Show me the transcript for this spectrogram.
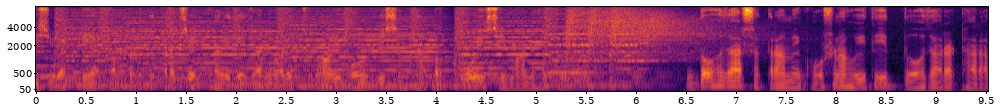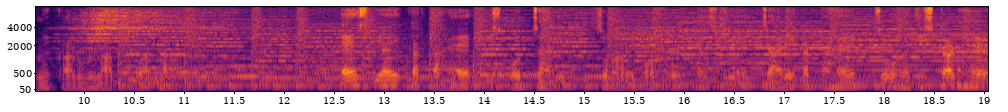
इस व्यक्ति या कंपनी की तरफ़ से खरीदे जाने वाले चुनावी बॉन्ड की संख्या पर कोई सीमा नहीं थी। 2017 में घोषणा हुई थी 2018 में कानून लागू हुआ था। एसबीआई करता है इसको जारी, चुनावी बॉन्ड को एसबीआई जारी करता है, जो रजिस्टर्ड है,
